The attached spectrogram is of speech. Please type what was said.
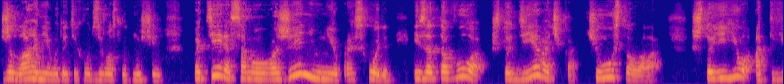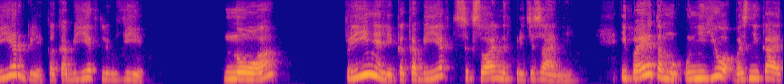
Желание вот этих вот взрослых мужчин. Потеря самоуважения у нее происходит из-за того, что девочка чувствовала, что ее отвергли как объект любви, но приняли как объект сексуальных притязаний. И поэтому у нее возникает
